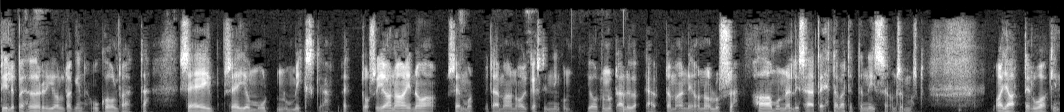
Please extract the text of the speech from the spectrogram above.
tilpehöri joltakin ukolta, että se ei, se ei ole muuttunut miksikään. Et tosiaan ainoa semmoinen, mitä mä oon oikeasti niin kun joutunut älyä käyttämään, niin on ollut se haamun lisätehtävät, että niissä on semmoista ajatteluakin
